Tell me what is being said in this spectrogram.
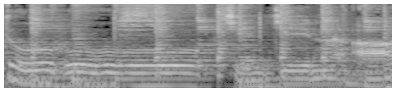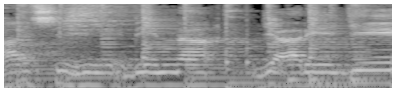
tuhu. Cincin asih dina jariji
